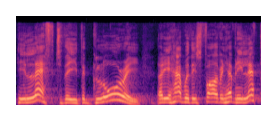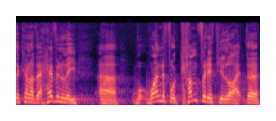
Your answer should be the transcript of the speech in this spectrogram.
he left the, the glory that he had with his Father in heaven. He left the kind of the heavenly, uh, w- wonderful comfort, if you like, the,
